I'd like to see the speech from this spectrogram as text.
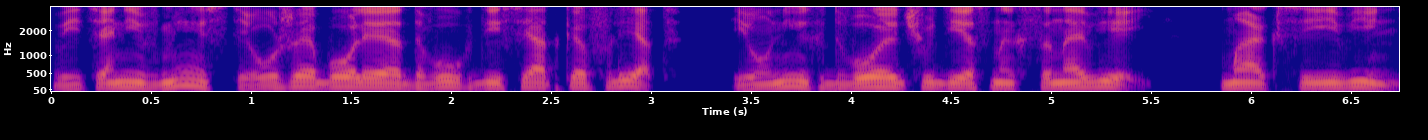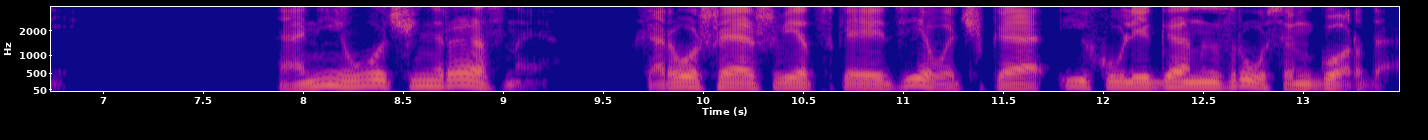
Ведь они вместе уже более двух десятков лет, и у них двое чудесных сыновей, Макси и Винни. Они очень разные. Хорошая шведская девочка и хулиган из Русенгорда.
